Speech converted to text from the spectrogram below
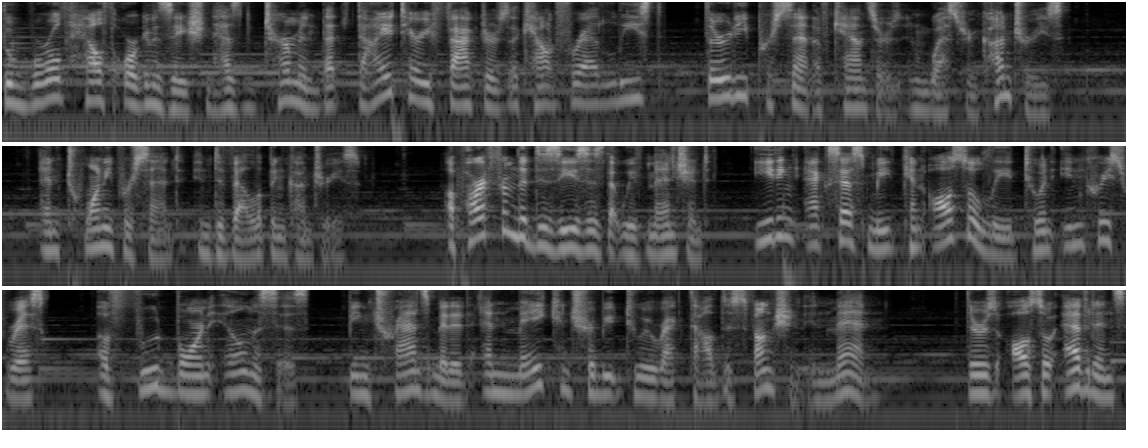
the World Health Organization has determined that dietary factors account for at least 30% of cancers in Western countries and 20% in developing countries. Apart from the diseases that we've mentioned, eating excess meat can also lead to an increased risk of foodborne illnesses being transmitted and may contribute to erectile dysfunction in men. There is also evidence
